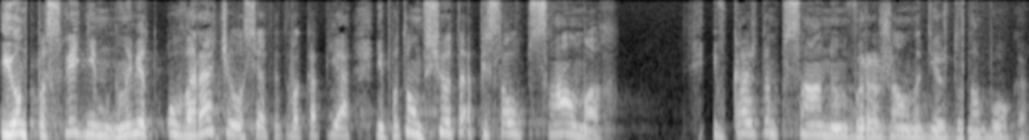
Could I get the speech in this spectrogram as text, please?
и он последний момент уворачивался от этого копья, и потом все это описал в псалмах. И в каждом псалме он выражал надежду на Бога.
